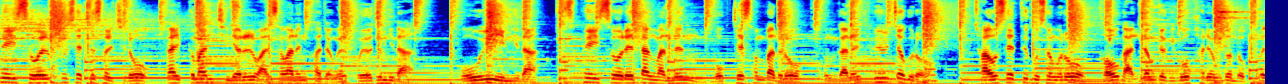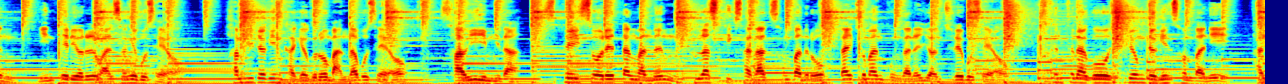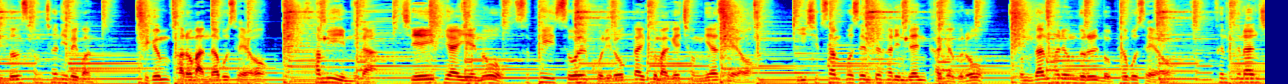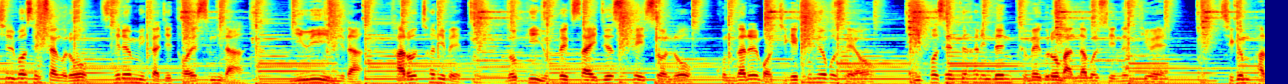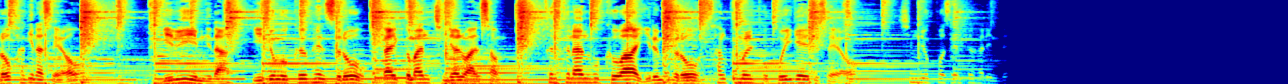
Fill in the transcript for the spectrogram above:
스페이스월 풀세트 설치로 깔끔한 진열을 완성하는 과정을 보여줍니다. 5위입니다. 스페이스월에 딱 맞는 목재 선반으로 공간을 효율적으로 좌우 세트 구성으로 더욱 안정적이고 활용도 높은 인테리어를 완성해보세요. 합리적인 가격으로 만나보세요. 4위입니다. 스페이스월에 딱 맞는 플라스틱 사각 선반으로 깔끔한 공간을 연출해보세요. 튼튼하고 실용적인 선반이 단돈 3,200원. 지금 바로 만나보세요. 3위입니다. GAPINO 스페이스월 고리로 깔끔하게 정리하세요. 23% 할인된 가격으로 공간 활용도를 높여보세요. 튼튼한 실버 색상으로 세련미까지 더했습니다. 2위입니다. 가로 1200, 높이 600 사이즈 스페이스월로 공간을 멋지게 꾸며보세요. 2% 할인된 금액으로 만나볼 수 있는 기회. 지금 바로 확인하세요. 1위입니다. 이중 후크 펜스로 깔끔한 진열 완성. 튼튼한 후크와 이름표로 상품을 돋보이게 해주세요. 16% 할인된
